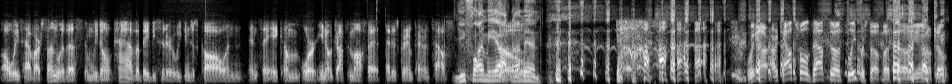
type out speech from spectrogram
always have our son with us and we don't have a babysitter. We can just call and, and say, hey, come, or, you know, drop him off at, at his grandparents' house. You fly me out, so, I'm in. we, our, our, couch folds out to a sleeper sofa, so you know, okay. don't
